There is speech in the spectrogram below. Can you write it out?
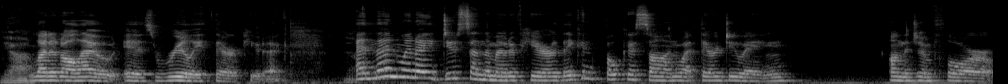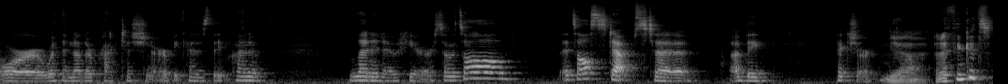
yeah. let it all out is really therapeutic. And then when I do send them out of here, they can focus on what they're doing on the gym floor or with another practitioner because they've kind of let it out here. So it's all it's all steps to a big picture. Yeah, and I think it's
